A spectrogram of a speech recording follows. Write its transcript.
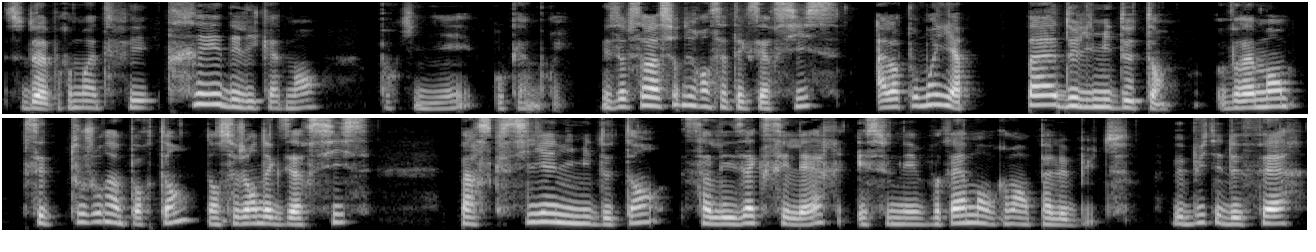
Ce doit vraiment être fait très délicatement pour qu'il n'y ait aucun bruit. Mes observations durant cet exercice. Alors pour moi, il n'y a pas de limite de temps. Vraiment, c'est toujours important dans ce genre d'exercice parce que s'il y a une limite de temps, ça les accélère et ce n'est vraiment vraiment pas le but. Le but est de faire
